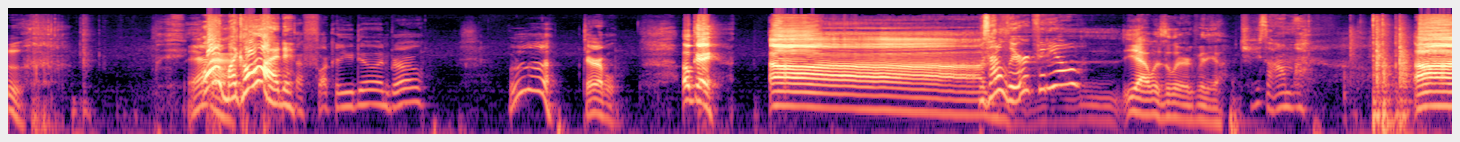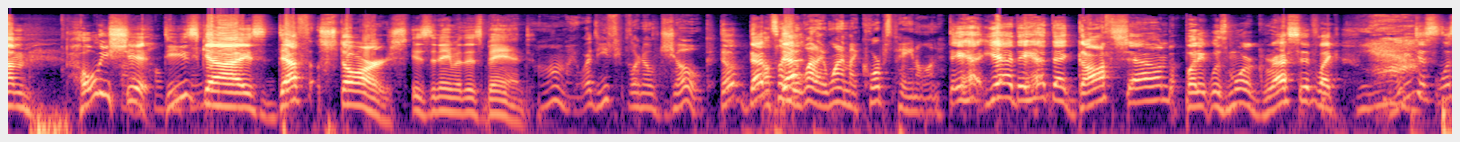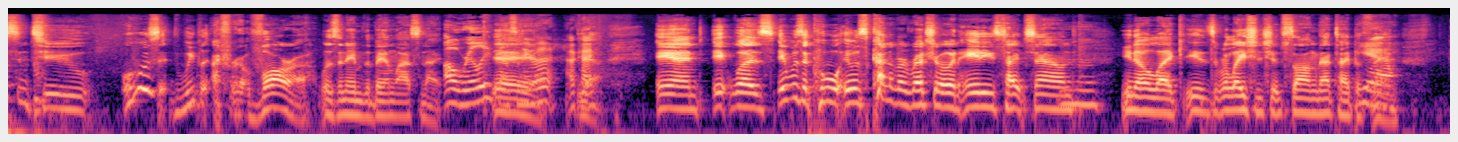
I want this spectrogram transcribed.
Ugh. Oh my god! What the fuck are you doing, bro? Ugh, terrible. Okay. Uh Was that a lyric video? Yeah, it was a lyric video. Jeez, um, Um holy shit. These guys Deathstars is the name of this band. oh my word, these people are no joke. Th- That, I'll tell that- you what, I wanted my corpse paint on. They had yeah, they had that goth sound, but it was more aggressive. Like Yeah. we just listened to what was it? We I forgot Vara was the name of the band last night. Oh, really? Yeah, That's yeah, name yeah. it? Okay. Yeah. And it was it was a cool it was kind of a retro and 80s type sound. You know, like it's a relationship song, that type of Mm-hmm. Yeah. thing.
